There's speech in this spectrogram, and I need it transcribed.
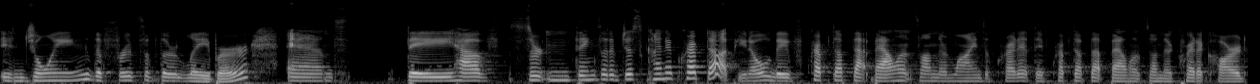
enjoying the fruits of their labor and they have certain things that have just kind of crept up. You know, they've crept up that balance on their lines of credit, they've crept up that balance on their credit card,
